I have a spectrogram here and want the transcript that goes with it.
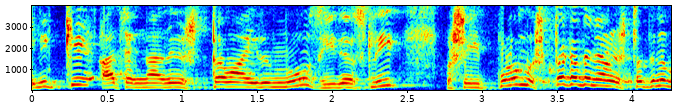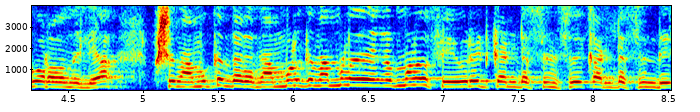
എനിക്ക് ആ ചങ്ങാതിന് ഇഷ്ടമായിരുന്നു സീരിയസ്ലി. പക്ഷേ ഇപ്പോഴും ഇഷ്ടമൊക്കെ തന്നെയാണ് ഇഷ്ടത്തിന് കുറവൊന്നുമില്ല. പക്ഷെ നമുക്ക് എന്താ പറയുക നമ്മൾക്ക് നമ്മൾ നമ്മൾ ഫേവറേറ്റ് കണ്ടസ്റ്റൻസ് കണ്ടസ്റ്റന്റ്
